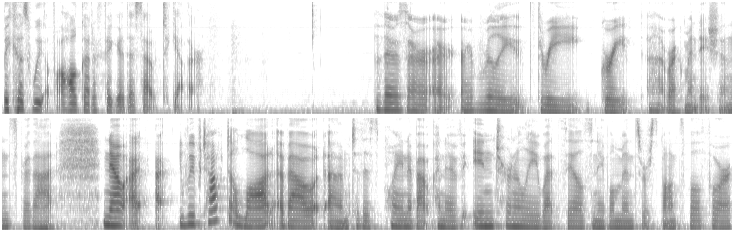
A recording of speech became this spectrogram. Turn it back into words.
because we've all got to figure this out together. Those are, are, are, really three great uh, recommendations for that. Now, I, I, we've talked a lot about, um, to this point, about kind of internally what sales enablement's responsible for.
